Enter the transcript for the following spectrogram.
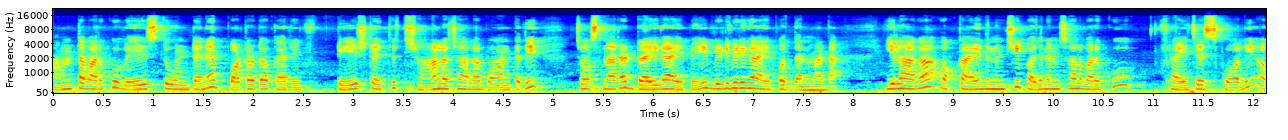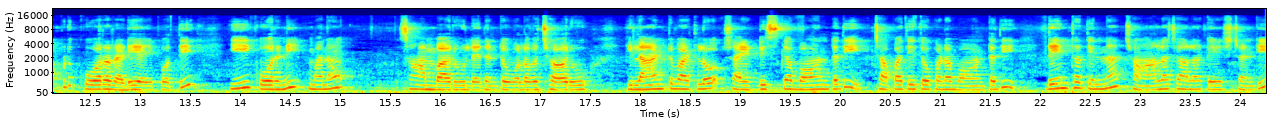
అంతవరకు వేస్తూ ఉంటేనే పొటాటో కర్రీ టేస్ట్ అయితే చాలా చాలా బాగుంటుంది. చూస్తున్నారా? డ్రైగా అయిపోయి విడివిడిగా అయిపోద్ది అనమాట ఇలాగా ఒక ఐదు నుంచి పది నిమిషాల వరకు ఫ్రై చేసుకోవాలి. అప్పుడు కూర రెడీ అయిపోద్ది. ఈ కూరని మనం సాంబారు లేదంటే ఉలవచారు ఇలాంటి వాటిలో సైడ్ డిష్గా బాగుంటుంది చపాతీతో కూడా బాగుంటుంది. దేంతో తిన్నా చాలా చాలా టేస్ట్ అండి.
